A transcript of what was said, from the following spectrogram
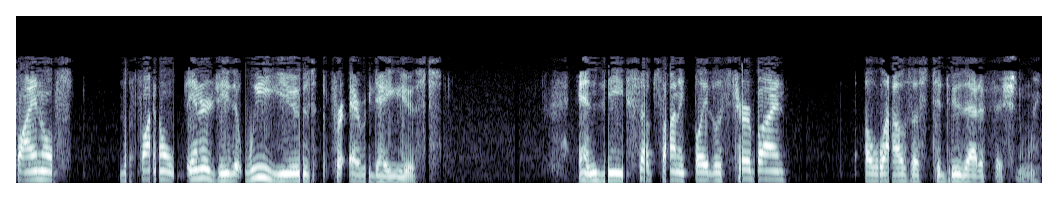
final the final energy that we use for everyday use. And the subsonic bladeless turbine allows us to do that efficiently.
